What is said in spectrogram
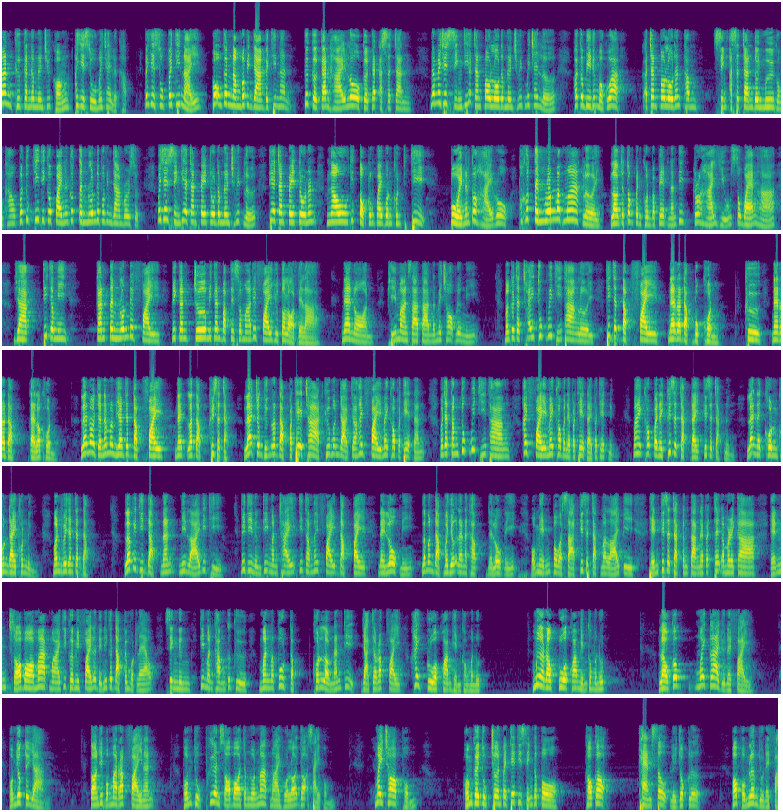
นั่นคือการดำเนินชีวิตของพระเยซูไม่ใช่เหรอครับ พระเยซูไปที่ไหน พระองค์ก็นำพระวิญญาณไปที่นั่น ก็เกิดการหายโรคเกิดการอัศจรรย์ นั่นไม่ใช่สิ่งที่อาจารย์เปาโลดำเนินชีวิตไม่ใช่เหรอ พระคัมภีร์ถึงบอกว่า อาจารย์เปาโลนั้นทำสิ่งอัศจรรย์โดยมือของเขา เพราะทุกที่ที่เขาไปนั้นเขาเต็มล้นด้วยพระวิญญาณบริสุทธิ์ ไม่ใช่สิ่งที่อาจารย์เปโตรดำเนินชีวิตหรือ ที่อาจารย์เปโตรนั้นเงาที่ตกลงไปบนคนที่ป่วยนั้นก็หายโรค เพราะเขาเต็มล้นมากๆเลย เราจะต้องเป็นคนประเภทนั้นที่กระหายหิวแสวงหา อยากที่จะมีการเต็มล้นด้วยไฟ มีการเจอมีการบัพติศมาด้วยไฟอยู่ตลอดเวลา แน่นอน ผีมารซาตานมันไม่ชอบเรื่องนี้ มันก็จะใช้ทุกวิถีทางเลย ที่จะดับไฟในระดับบุคคล คือในระดับแต่ละคน และนอกจากนั้นมันพยายามจะดับไฟในระดับคริสตจักร และจนถึงระดับประเทศชาติ คือมันอยากจะให้ไฟไม่เข้าประเทศนั้น มันจะทำทุกวิถีทางให้ไฟไม่เข้าไปในประเทศใดประเทศหนึ่ง ไม่ให้เข้าไปในคริสตจักรใดคริสตจักรหนึ่ง และในคนคนใดคนหนึ่ง มันพยายามจะดับ และวิธีดับนั้นมีหลายวิธี วิธีหนึ่งที่มันใช้ที่ทำให้ไฟดับไปในโลกนี้ แล้วมันดับมาเยอะแล้วนะครับ ในโลกนี้ ผมเห็นประวัติศาสตร์คริสตจักรมาหลายปี เห็นคริสตจักรต่าง ๆ ในประเทศอเมริกา เห็นสอบอมากมายที่เคยมีไฟแล้วเดี๋ยวนี้ก็ดับไปหมดแล้ว สิ่งหนึ่งที่มันทำก็คือมันมาพูดกับ คนเหล่านั้นที่อยากจะรับไฟให้กลัวความเห็นของมนุษย์ เมื่อเรากลัวความเห็นของมนุษย์ เราก็ไม่กล้าอยู่ในไฟ ผมยกตัวอย่าง ตอนที่ผมมารับไฟนั้น ผมถูกเพื่อนสอบอจำนวนมากมาย หัวเราะเยาะใส่ผม ไม่ชอบผม ผมเคยถูกเชิญไปเทศที่สิงคโปร์เขาก็แคนเซิลหรือยกเลิก เพราะผมเริ่มอยู่ในไฟ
